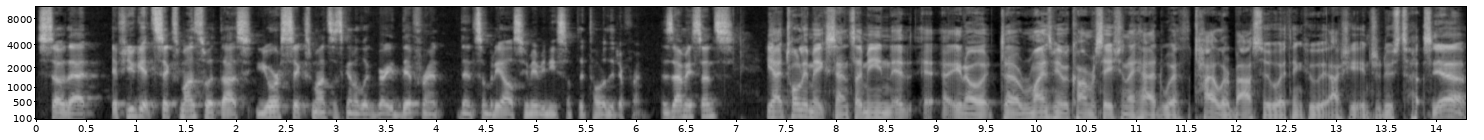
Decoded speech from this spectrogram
so that if you get six months with us, your six months is going to look very different than somebody else who maybe needs something totally different. Does that make sense? Yeah, it totally makes sense. I mean, it, it you know, it uh, reminds me of a conversation I had with Tyler Basu, I think, who actually introduced us. Yeah.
